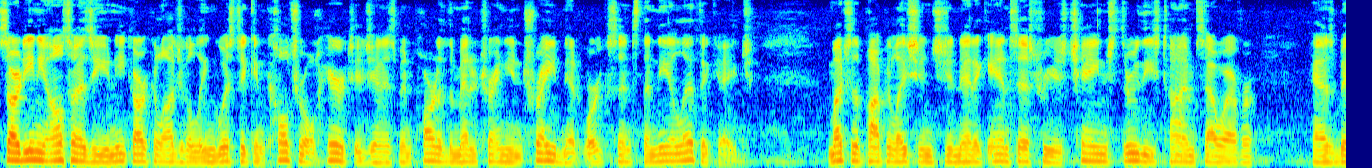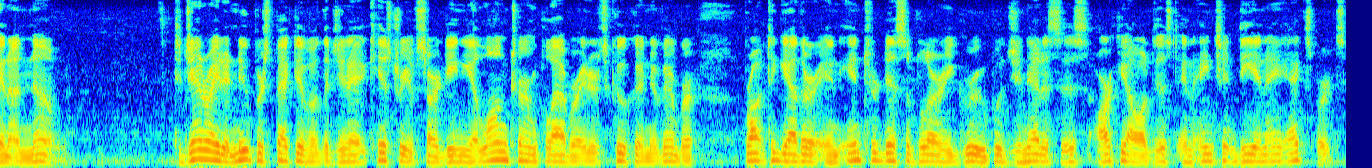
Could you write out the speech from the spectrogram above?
Sardinia also has a unique archaeological, linguistic, and cultural heritage and has been part of the Mediterranean trade network since the Neolithic age. Much of the population's genetic ancestry has changed through these times, however, has been unknown. To generate a new perspective of the genetic history of Sardinia, long term collaborators Cucca and November brought together an interdisciplinary group with geneticists, archaeologists, and ancient DNA experts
